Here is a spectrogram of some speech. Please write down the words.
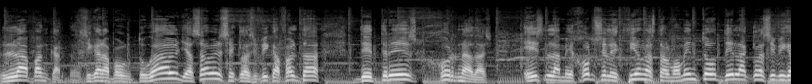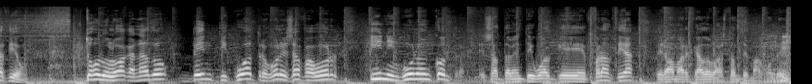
la pancarta. Si gana Portugal, ya sabes, se clasifica a falta de tres jornadas. Es la mejor selección hasta el momento de la clasificación. Todo lo ha ganado, 24 goles a favor y ninguno en contra. Exactamente igual que Francia, pero ha marcado bastante más goles.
